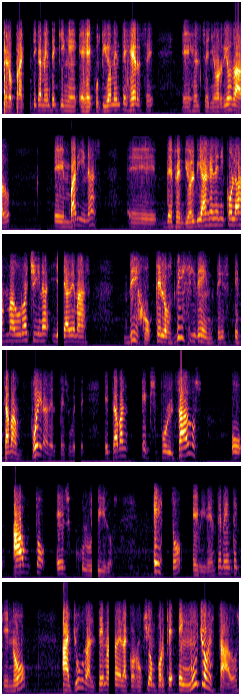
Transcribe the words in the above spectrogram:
pero prácticamente quien e-, ejecutivamente ejerce es el señor Diosdado. En Barinas eh, defendió el viaje de Nicolás Maduro a China y además dijo que los disidentes estaban fuera del PSV, estaban expulsados o autoexcluidos. Esto evidentemente que no ayuda al tema de la corrupción, porque en muchos estados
